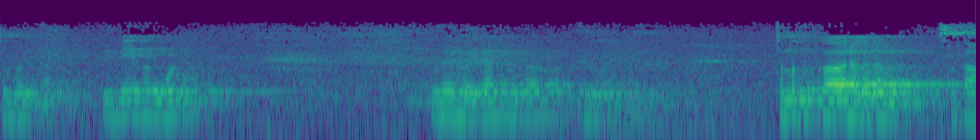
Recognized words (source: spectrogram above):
സംഭവിക്കാതെ. വിവേകം കൊണ്ട് ഇവിടെ ഒരു വൈരാഗ്യം എന്ന് പറയുന്നത് ചമത്കാരകരം സതാ.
